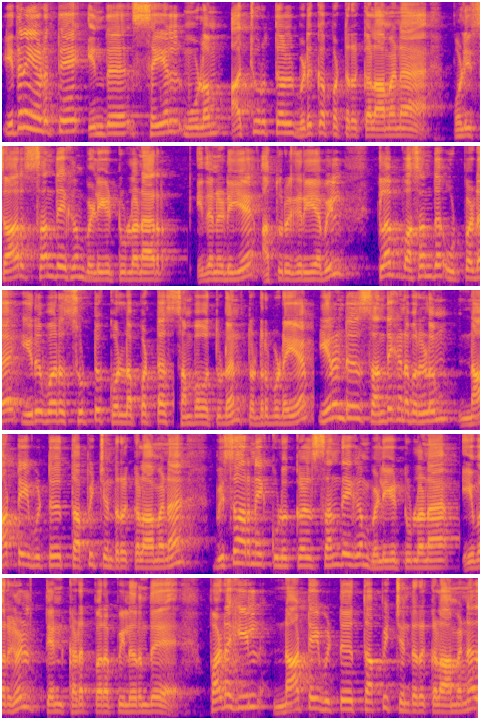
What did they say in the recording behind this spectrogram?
இதனையடுத்தே இந்த செயல் மூலம் அச்சுறுத்தல் விடுக்கப்பட்டிருக்கலாம் என போலீசார் சந்தேகம் வெளியிட்டுள்ளனர். இதனிடையே அத்துருகிரியவில் கிளப் வசந்த உட்பட இருவர் சுட்டுக் கொல்லப்பட்ட சம்பவத்துடன் தொடர்புடைய இரண்டு சந்தேக நபர்களும் நாட்டை விட்டு தப்பிச் சென்றிருக்கலாம் என விசாரணை குழுக்கள் சந்தேகம் வெளியிட்டுள்ளன. இவர்கள் தென் கடற்பரப்பிலிருந்து படகில் நாட்டை விட்டு தப்பிச் சென்றிருக்கலாம் என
